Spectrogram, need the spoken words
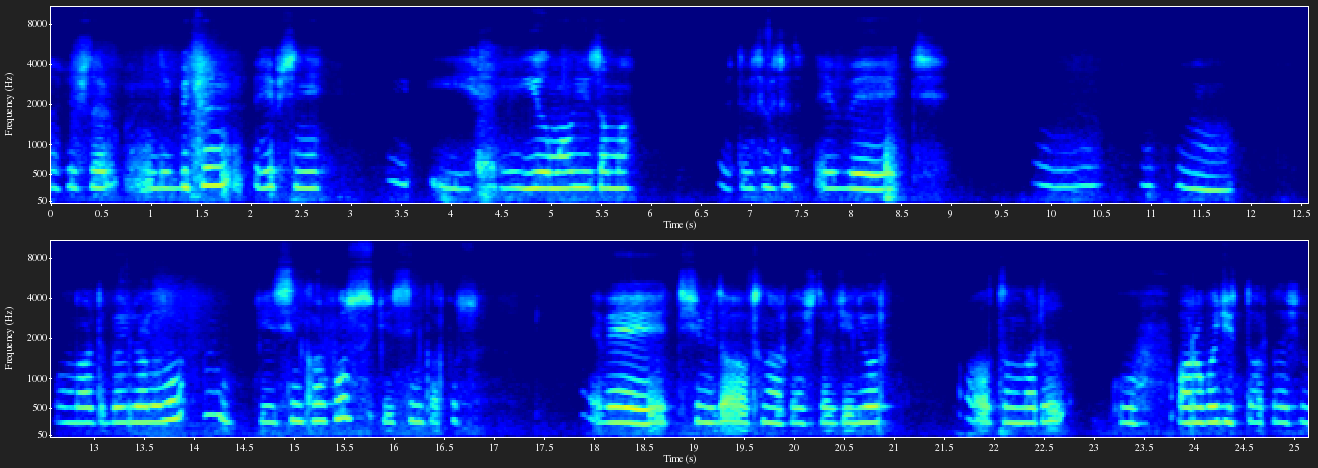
Arkadaşlar bütün hepsini yığmalıyız ama. Evet evet evet evet. Evet. Bunları da böyle alalım. Gelsin karpuz gelsin karpuz. Evet şimdi de altın arkadaşlar geliyor. Altınları of araba gitti arkadaşlar.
